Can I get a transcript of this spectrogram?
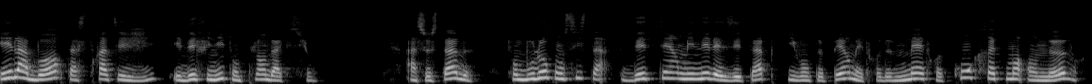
élabore ta stratégie et définis ton plan d'action. À ce stade, ton boulot consiste à déterminer les étapes qui vont te permettre de mettre concrètement en œuvre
